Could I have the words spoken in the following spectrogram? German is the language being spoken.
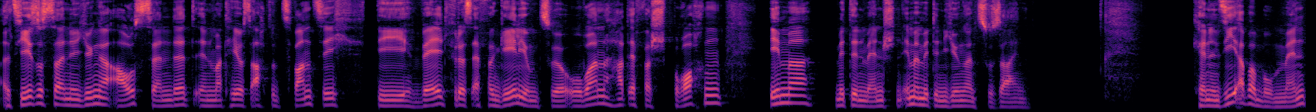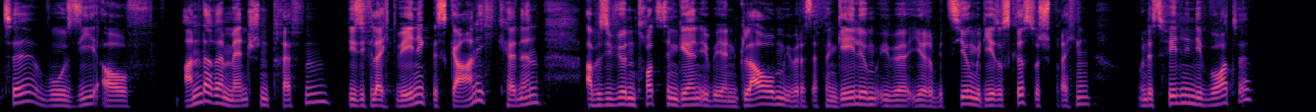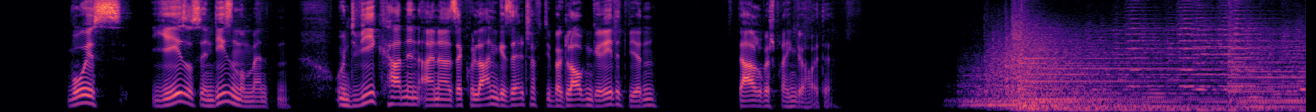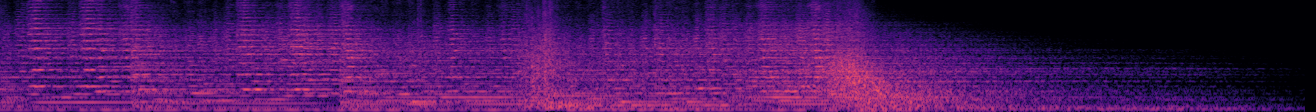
Als Jesus seine Jünger aussendet, in Matthäus 28 die Welt für das Evangelium zu erobern, hat er versprochen, immer mit den Menschen, immer mit den Jüngern zu sein. Kennen Sie aber Momente, wo Sie auf andere Menschen treffen, die Sie vielleicht wenig bis gar nicht kennen, aber Sie würden trotzdem gern über Ihren Glauben, über das Evangelium, über Ihre Beziehung mit Jesus Christus sprechen und es fehlen Ihnen die Worte? Wo ist Jesus in diesen Momenten? Und wie kann in einer säkularen Gesellschaft über Glauben geredet werden? Darüber sprechen wir heute.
